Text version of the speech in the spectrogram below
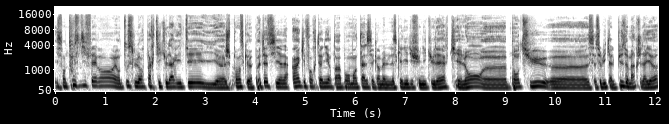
Ils sont tous différents et ont tous leurs particularités. Euh, je pense que peut-être s'il y en a un qu'il faut retenir par rapport au mental, c'est quand même l'escalier du funiculaire qui est long, euh, pentu. Euh, c'est celui qui a le plus de marches d'ailleurs.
